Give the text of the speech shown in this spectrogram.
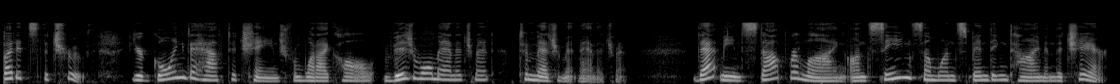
but it's the truth. You're going to have to change from what I call visual management to measurement management. That means stop relying on seeing someone spending time in the chair,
